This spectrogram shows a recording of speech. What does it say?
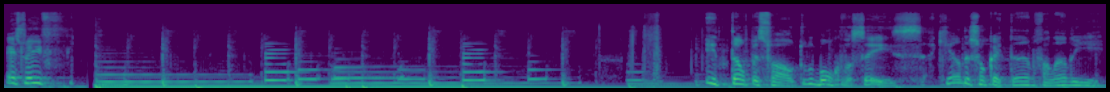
É isso aí. Então, pessoal, tudo bom com vocês? Aqui é Anderson Caetano falando e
